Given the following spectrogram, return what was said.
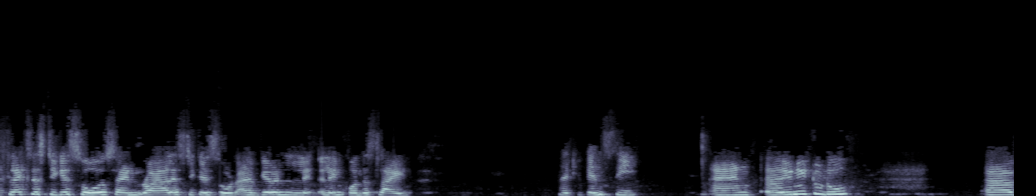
Flex SDK source and Royale SDK source. I have given a link on the slide that you can see. And uh, you need to do uh,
